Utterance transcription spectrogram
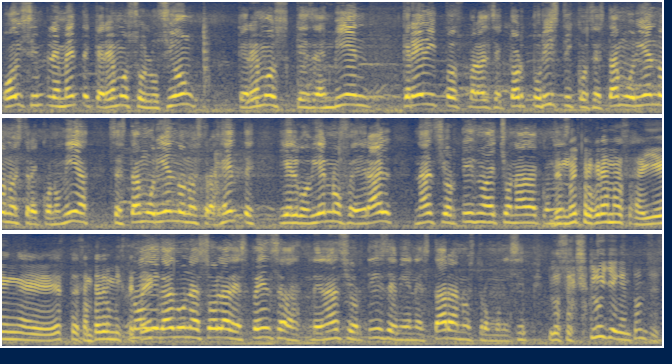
Hoy simplemente queremos solución, queremos que se envíen créditos para el sector turístico, se está muriendo nuestra economía, se está muriendo nuestra gente y el gobierno federal, Nancy Ortiz no ha hecho nada con eso. ¿No hay programas ahí en eh, este San Pedro Mixtepec? No ha llegado una sola despensa de Nancy Ortiz de bienestar a nuestro municipio. ¿Los excluyen entonces?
